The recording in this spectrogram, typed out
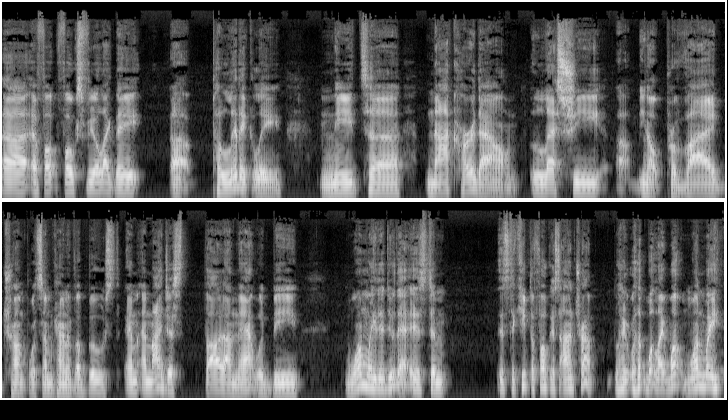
uh, if fo- folks feel like they uh, politically need to knock her down lest she, uh, you know, provide Trump with some kind of a boost. And, and my just thought on that would be one way to do that is to is to keep the focus on Trump. Like, like one one way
